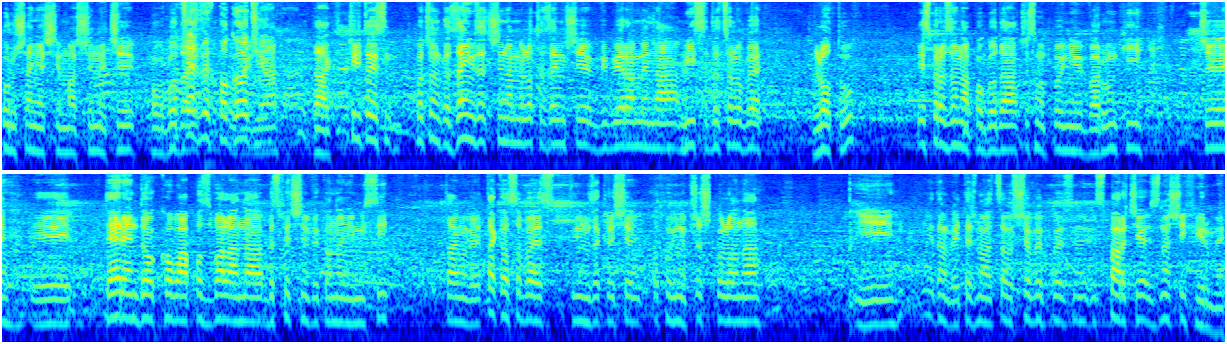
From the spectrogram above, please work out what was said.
poruszania się maszyny, czy pogoda Chociażby jest w pogodzie. odpowiednia. Tak, czyli to jest początek, zanim zaczynamy loty, zanim się wybieramy na miejsce docelowe lotów, jest sprawdzona pogoda, czy są odpowiednie warunki, czy y, teren dookoła pozwala na bezpieczne wykonanie misji. Tak mówię, taka osoba jest w tym zakresie odpowiednio przeszkolona i, no i tam mówię, też ma całościowe powiedzmy, wsparcie z naszej firmy.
